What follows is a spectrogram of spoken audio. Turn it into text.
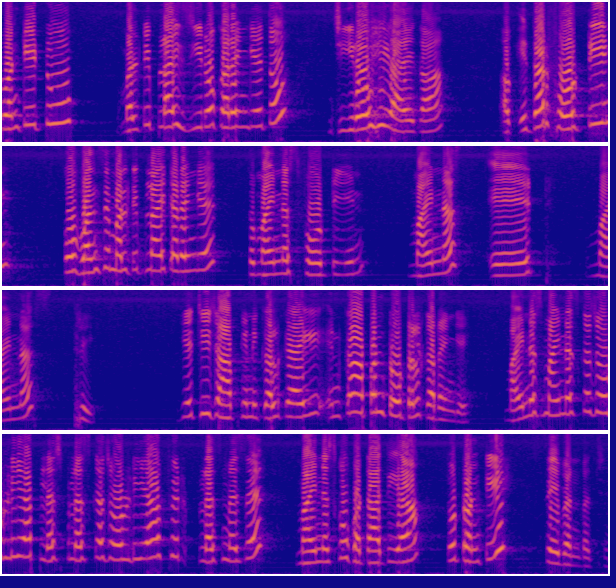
twenty two multiply zero करेंगे तो ज़ीरो ही आएगा। अब इधर फोर्टीन को वन से मल्टीप्लाई करेंगे तो minus fourteen, minus eight, minus three. ये चीज़ आपकी निकल के आई इनका अपन टोटल करेंगे। माइनस माइनस का जोड़ लिया, प्लस प्लस का जोड़ लिया, फिर प्लस में से माइनस को घटा दिया। तो ट्वेंटी सेवन बचे।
